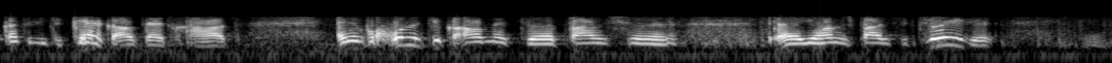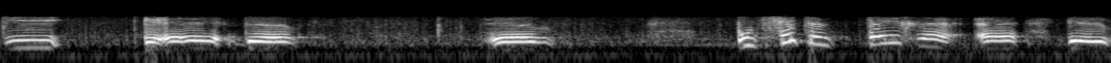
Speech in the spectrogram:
katholieke kerk altijd gehad. En het begon natuurlijk al met paus, Johannes Paulus II. Die de ontzettend tegen de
